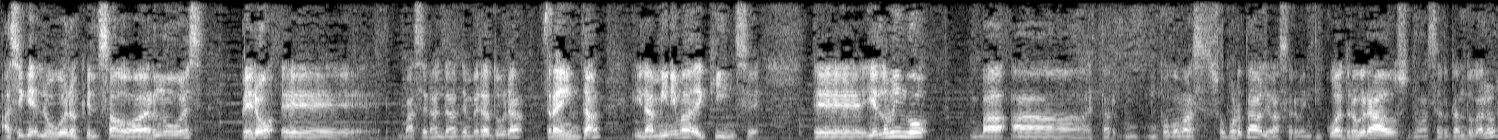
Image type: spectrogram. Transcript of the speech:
Así que lo bueno es que el sábado va a haber nubes, pero eh, va a ser alta la temperatura, 30, y la mínima de 15. Eh, y el domingo va a estar un, poco más soportable, va a ser 24 grados, no va a ser tanto calor,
